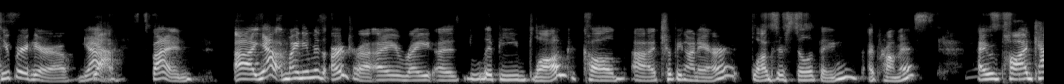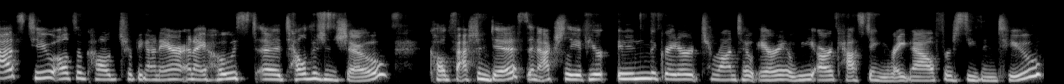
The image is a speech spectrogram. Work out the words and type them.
superhero. Yeah, Yeah. it's fun. Uh, yeah, my name is Ardra. I write a lippy blog called uh, Tripping on Air. Blogs are still a thing, I promise. I have a podcast too, also called Tripping on Air, and I host a television show called Fashion Dis. And actually, if you're in the greater Toronto area, we are casting right now for season two.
